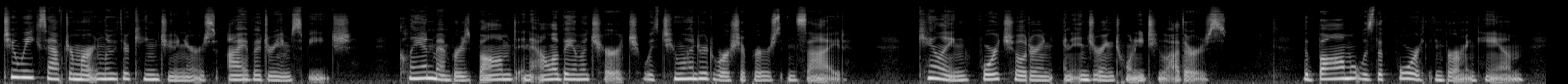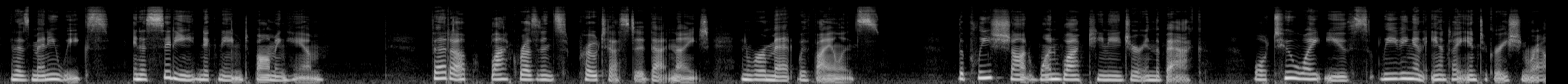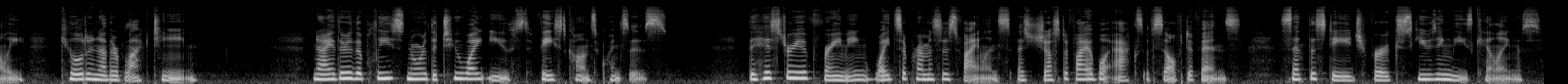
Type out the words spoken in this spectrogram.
Two weeks after Martin Luther King Jr.'s I Have a Dream speech, Klan members bombed an Alabama church with 200 worshippers inside, killing four children and injuring 22 others. The bomb was the fourth in Birmingham in as many weeks, in a city nicknamed Bombingham. Fed up, black residents protested that night and were met with violence. The police shot one black teenager in the back, while two white youths leaving an anti integration rally killed another black teen. Neither the police nor the two white youths faced consequences. The history of framing white supremacist violence as justifiable acts of self defense set the stage for excusing these killings.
